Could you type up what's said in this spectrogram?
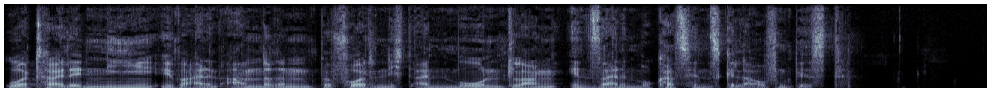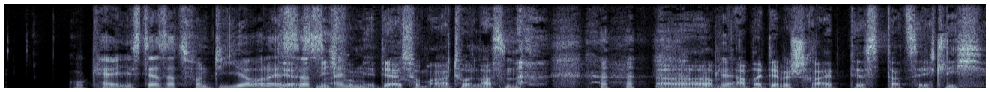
urteile nie über einen anderen, bevor du nicht einen Monat lang in seinen Mokassins gelaufen bist. Okay, ist der Satz von dir oder der ist das ist nicht ein... von mir, der ist vom Arthur Lassen. ähm, okay. Aber der beschreibt es tatsächlich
